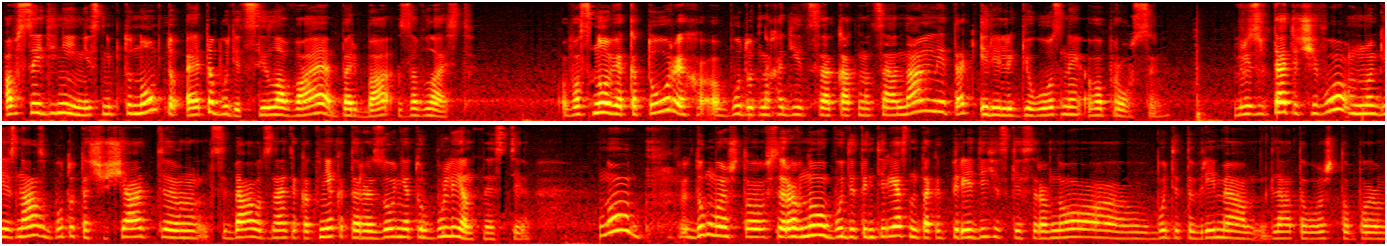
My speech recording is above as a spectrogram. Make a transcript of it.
А в соединении с Нептуном, то это будет силовая борьба за власть в основе которых э, будут находиться как национальные, так и религиозные вопросы. В результате чего многие из нас будут ощущать эм, себя, вот знаете, как в некоторой зоне турбулентности. Но думаю, что все равно будет интересно, так как периодически все равно э, будет время для того, чтобы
